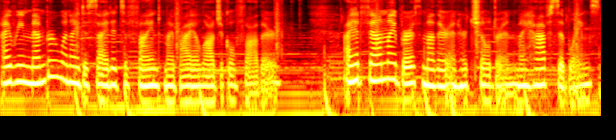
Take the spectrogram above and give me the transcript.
I remember when I decided to find my biological father. I had found my birth mother and her children, my half siblings,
